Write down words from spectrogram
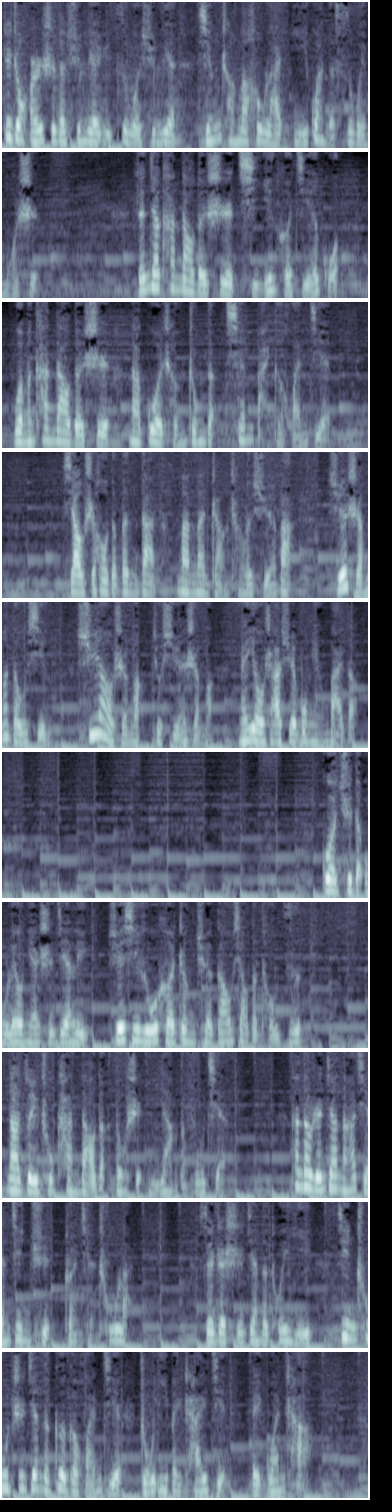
这种儿时的训练与自我训练，形成了后来一贯的思维模式。人家看到的是起因和结果。我们看到的是那过程中的千百个环节。小时候的笨蛋慢慢长成了学霸，学什么都行，需要什么就学什么，没有啥学不明白的。过去的五六年时间里，学习如何正确高效的投资，那最初看到的都是一样的肤浅，看到人家拿钱进去赚钱出来。随着时间的推移，进出之间的各个环节逐一被拆解、被观察，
